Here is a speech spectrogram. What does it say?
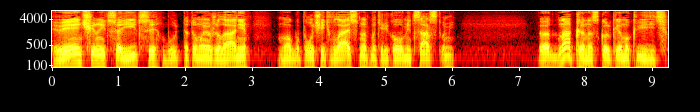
венчанной царицы, будь на то мое желание, мог бы получить власть над материковыми царствами. Однако, насколько я мог видеть,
